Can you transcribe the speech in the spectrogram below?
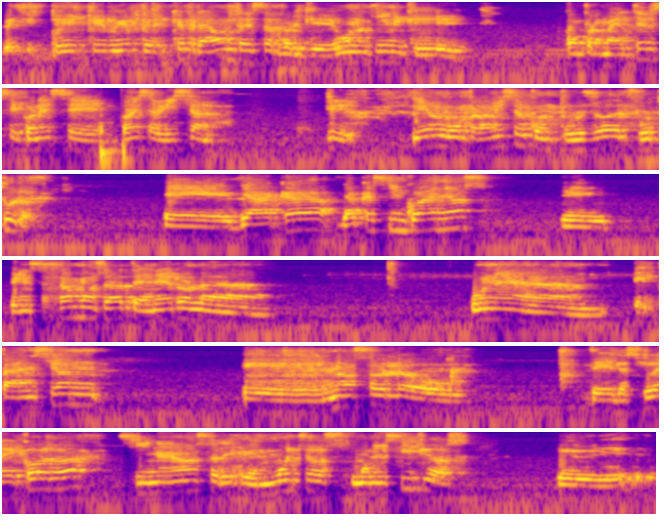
¿Qué, qué, pregunta esa? Porque uno tiene que comprometerse con, ese, con esa visión. Y es un compromiso con tu yo del futuro. Eh, de acá de acá 5 años eh, pensamos ya tener una una expansión eh, no solo de la ciudad de Córdoba, sino en muchos municipios que,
